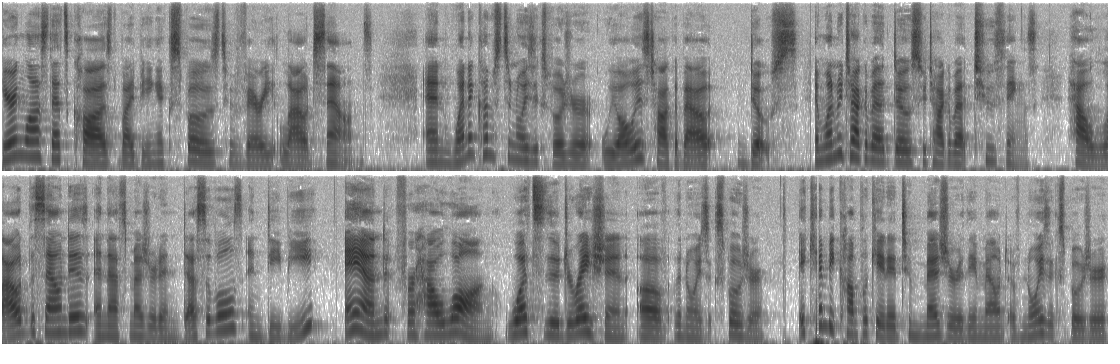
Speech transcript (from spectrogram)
Hearing loss that's caused by being exposed to very loud sounds. And when it comes to noise exposure, we always talk about dose. And when we talk about dose, we talk about two things how loud the sound is, and that's measured in decibels in dB, and for how long, what's the duration of the noise exposure it can be complicated to measure the amount of noise exposure.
